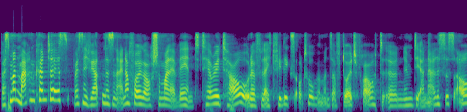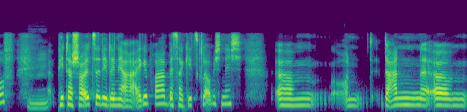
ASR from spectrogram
was man machen könnte, ist, weiß nicht, wir hatten das in einer Folge auch schon mal erwähnt. Terry Tau oder vielleicht Felix Otto, wenn man es auf Deutsch braucht, äh, nimmt die Analysis auf. Mhm. Peter Scholze, die lineare Algebra, besser geht's, glaube ich, nicht. Ähm, und dann ähm,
